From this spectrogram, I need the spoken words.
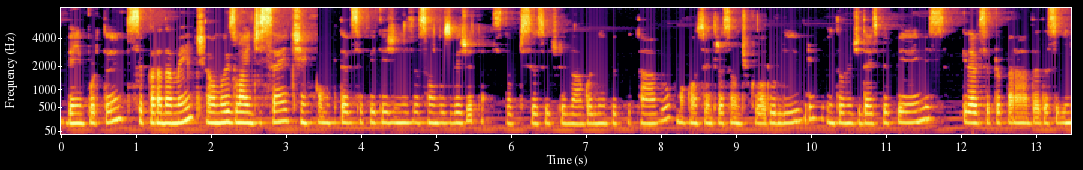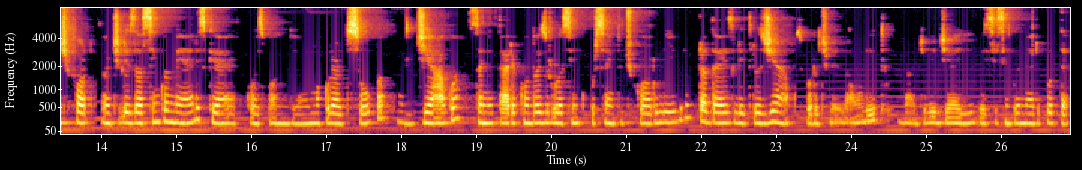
bem importantes separadamente. Então, no slide 7, como que deve ser feita a higienização dos vegetais. Então, precisa se utilizar água limpa e potável, uma concentração de cloro livre em torno de 10 ppm, que deve ser preparada da seguinte forma: utilizar 5 ml, que é, corresponde a uma colher de sopa, de água sanitária com 2,5% de cloro livre para 10 litros de água. Se for utilizar 1 litro, vai dividir aí esses 5 ml por 10.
